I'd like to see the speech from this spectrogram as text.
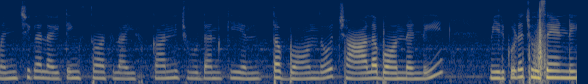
మంచిగా లైటింగ్స్తో అసలు ఆ ఇస్కాన్ని చూడడానికి ఎంత బాగుందో చాలా బాగుందండి. మీరు కూడా చూసేయండి.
